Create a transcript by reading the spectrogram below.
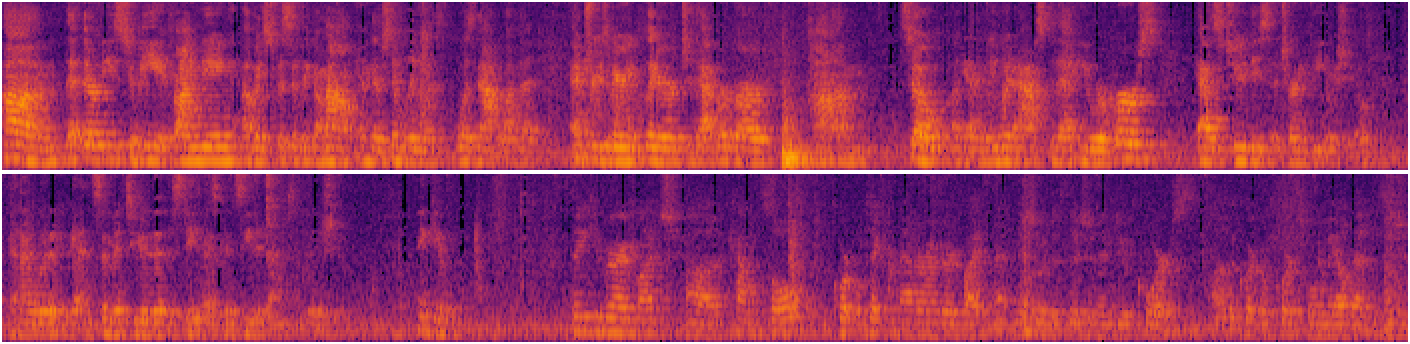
um, that there needs to be a finding of a specific amount, and there simply was, was not one. The entry is very clear to that regard. Um, so again, we would ask that you reverse as to this attorney fee issue. And I would again submit to you that the state has conceded that to the issue. Thank you. Thank you very much, uh, counsel. The court will take the matter under advisement and issue a decision in due course. Uh, The clerk of courts will mail that decision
